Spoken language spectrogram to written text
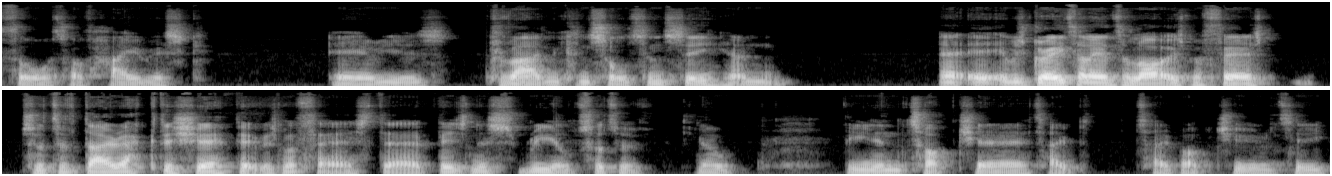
thought of high risk areas, providing consultancy. And it, it was great. I learned a lot. It was my first sort of directorship. It was my first uh, business, real sort of, you know, being in the top chair type type opportunity.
